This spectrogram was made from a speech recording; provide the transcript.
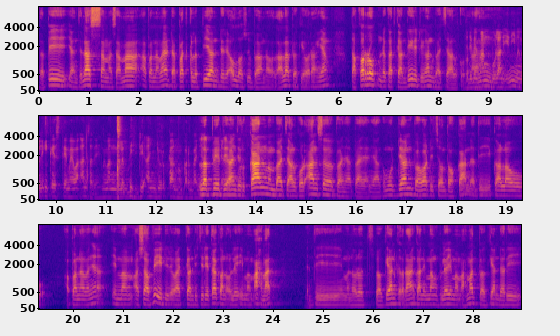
tapi yang jelas sama-sama apa namanya dapat kelebihan dari Allah Subhanahu wa taala bagi orang yang takarrub mendekatkan diri dengan baca Al-Quran. Jadi memang bulan ini memiliki keistimewaan saja. Memang lebih dianjurkan memperbanyak. Lebih dianjurkan membaca Al-Quran sebanyak-banyaknya. Kemudian bahwa dicontohkan jadi kalau apa namanya Imam Asyafi'i diriwayatkan diceritakan oleh Imam Ahmad. Jadi menurut sebagian keterangan kan memang beliau Imam Ahmad bagian dari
